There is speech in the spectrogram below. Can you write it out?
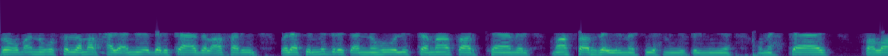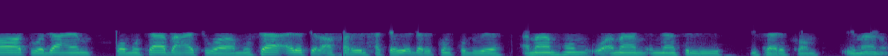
رغم أنه وصل لمرحلة أنه يقدر يساعد الآخرين ولكن ندرك أنه هو لسه ما صار كامل ما صار زي المسيح 100% ومحتاج صلاة ودعم ومتابعة ومساءلة الآخرين حتى يقدر يكون قدوة أمامهم وأمام الناس اللي يشاركهم إيمانه.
